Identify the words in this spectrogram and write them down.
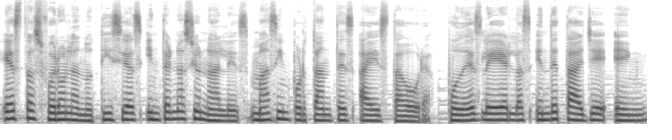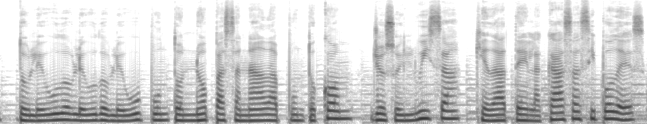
Estas fueron las noticias internacionales más importantes a esta hora. Podés leerlas en detalle en www.nopasanada.com. Yo soy Luisa, quédate en la casa si podés.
